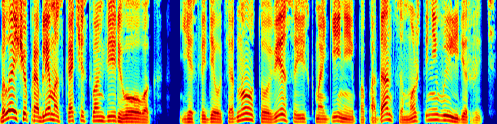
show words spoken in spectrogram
Была еще проблема с качеством веревок. Если делать одну, то веса иск могини и попаданца может и не выдержать.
